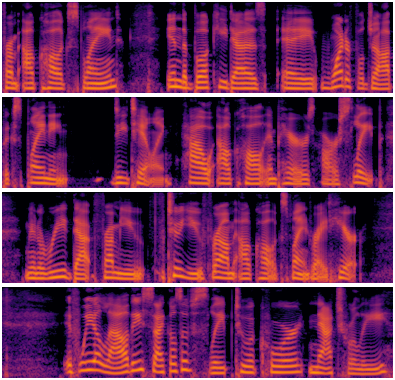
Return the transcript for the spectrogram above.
from Alcohol Explained, in the book, he does a wonderful job explaining detailing how alcohol impairs our sleep. I'm going to read that from you to you from Alcohol Explained right here. If we allow these cycles of sleep to occur naturally,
